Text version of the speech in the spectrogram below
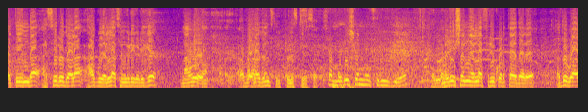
ವತಿಯಿಂದ ಹಸಿರು ದಳ ಹಾಗೂ ಎಲ್ಲ ಸಂಗಡಿಗಳಿಗೆ ನಾವು ಅಭಿವಾದನೆ ತಿಳಿಸ್ತೀವಿ ಸರ್. ಸರ್ ಮೆಡಿಷನ್ ಫ್ರೀ ಇದೆಯಾ? ಮೆಡಿಷನ್ ಎಲ್ಲ ಫ್ರೀ ಕೊಡ್ತಾ ಇದ್ದಾರೆ. ಅದು ಭಾಳ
